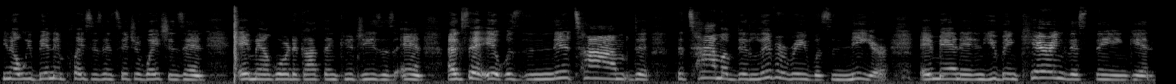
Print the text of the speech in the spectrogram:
you know we've been in places and situations and amen glory to god thank you jesus. And like i said it was near time the the time of delivery was near amen and you've been carrying this thing and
